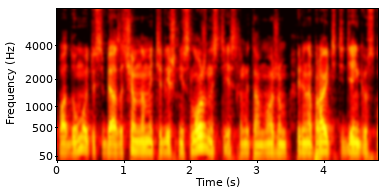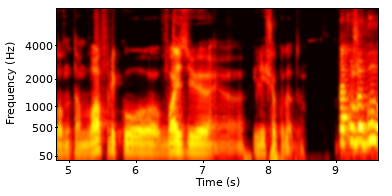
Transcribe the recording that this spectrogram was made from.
подумают у себя, а зачем нам эти лишние сложности, если мы там можем перенаправить эти деньги, условно, там, в Африку, в Азию э, или еще куда-то. Так уже было,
